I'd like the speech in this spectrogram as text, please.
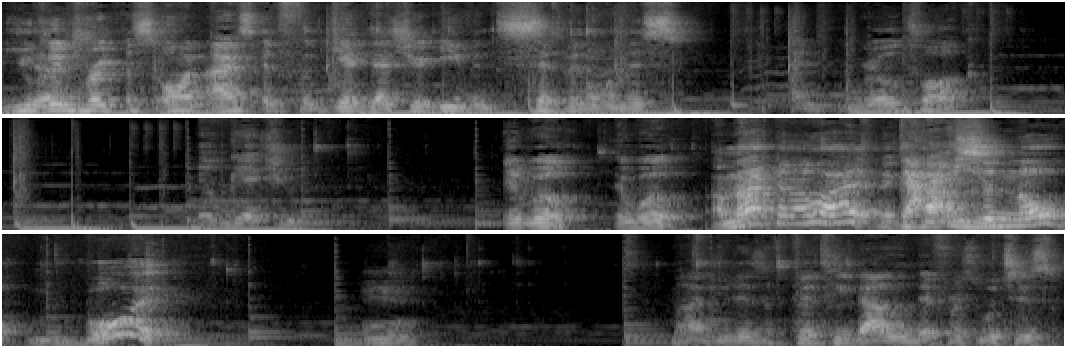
You Yes. can drink this on ice and forget that you're even sipping on this. And real talk, it'll get you. It will. It will. I'm not gonna lie. The Got Casa you. Boy. Mm. Mind you, there's a fifteen dollar difference, which is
